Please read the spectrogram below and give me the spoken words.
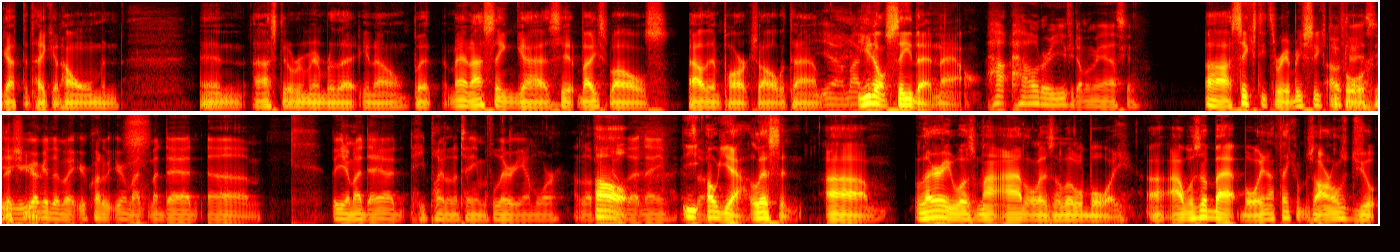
got to take it home, and and I still remember that, you know. But man, I seen guys hit baseballs out in parks all the time. Yeah, you don't see that now. how, how old are you? If you don't mind me asking. Uh, sixty three. I'll be sixty four Okay, so you're year. younger than my, you're quite a bit younger than my, my dad. Um, but you know, my dad he played on a team with Larry Elmore. I don't know if you Oh, know that name. So- oh yeah, listen. Um, Larry was my idol as a little boy. Uh, I was a bat boy, and I think it was Arnold's Jew-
